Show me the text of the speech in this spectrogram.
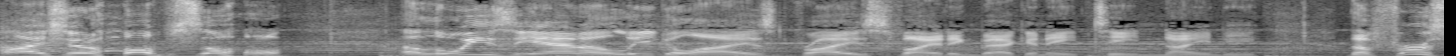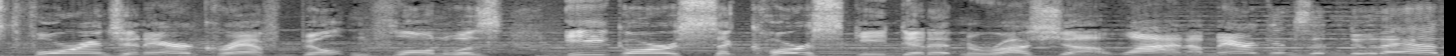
I should hope so. Uh, Louisiana legalized prize fighting back in 1890. The first four-engine aircraft built and flown was Igor Sikorsky did it in Russia. What? Americans didn't do that?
